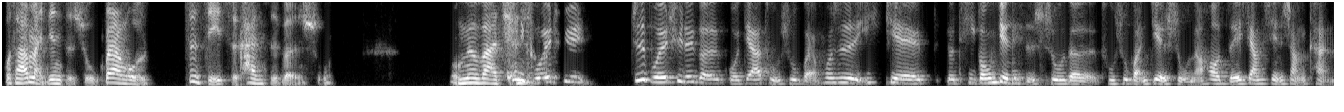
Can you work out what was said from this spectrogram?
我才会买电子书，不然我自己只看纸本书，我没有办法接受。你不会去，就是不会去那个国家图书馆或是一些有提供电子书的图书馆借书，然后直接向线上看。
